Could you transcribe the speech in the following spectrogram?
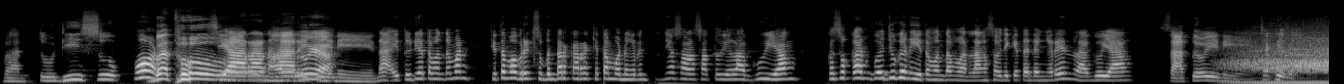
bantu di support Betul. siaran hari Haleluya. ini. Nah itu dia teman-teman. Kita mau break sebentar karena kita mau dengerin tentunya salah satu lagu yang kesukaan gue juga nih teman-teman. Langsung aja kita dengerin lagu yang satu ini. Cek this out.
